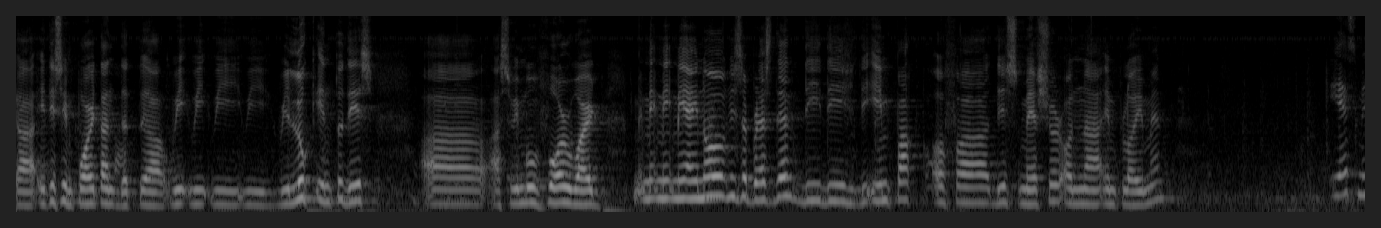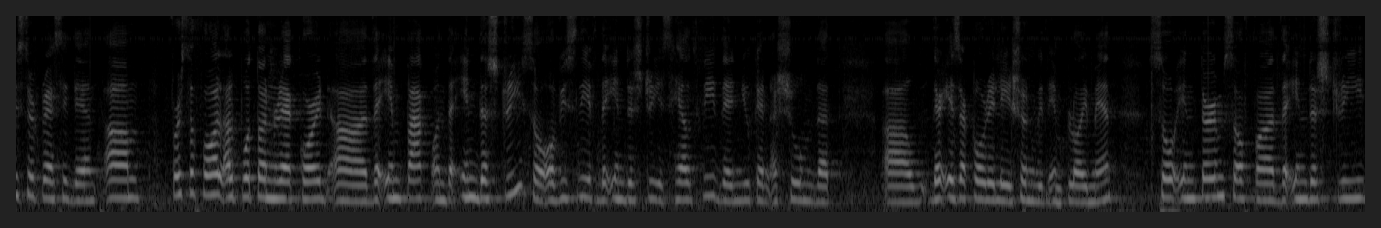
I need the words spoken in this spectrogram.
uh, it is important that we, we, we, we, look into this as we move forward. May, may, may I know, Mr. President, the, the, the impact of uh, this measure on uh, employment? Yes, Mr. President. Um, First of all, I'll put on record uh, the impact on the industry. So obviously, if the industry is healthy, then you can assume that there is a correlation with employment. So in terms of uh, the industry,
